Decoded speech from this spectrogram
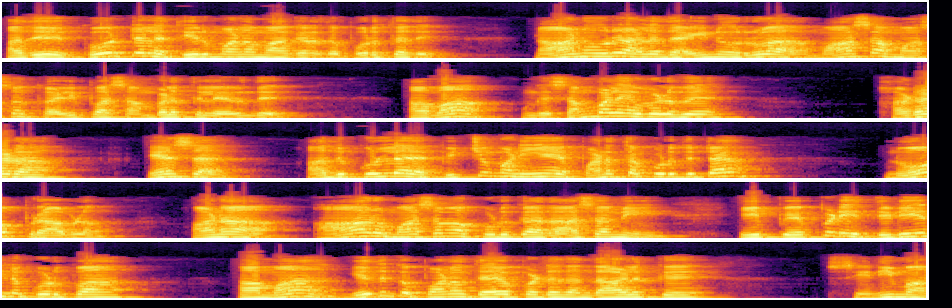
அது கோர்ட்டில் தீர்மானமாகறத பொறுத்தது. நானூறு அல்லது ஐநூறு ரூபா மாசம் மாசம் கழிப்பா சம்பளத்துல இருந்து ஆமா உங்க சம்பளம் எவ்வளவு? அடடா ஏன் சார்? அதுக்குள்ள பிச்சுமணியே பணத்தை கொடுத்துட்டா? நோ ப்ராப்ளம் ஆனா ஆறு மாசமா கொடுக்காத ஆசாமி இப்ப எப்படி திடீர்னு கொடுப்பான்? ஆமா எதுக்கு பணம் தேவைப்பட்டது அந்த ஆளுக்கு? சினிமா.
